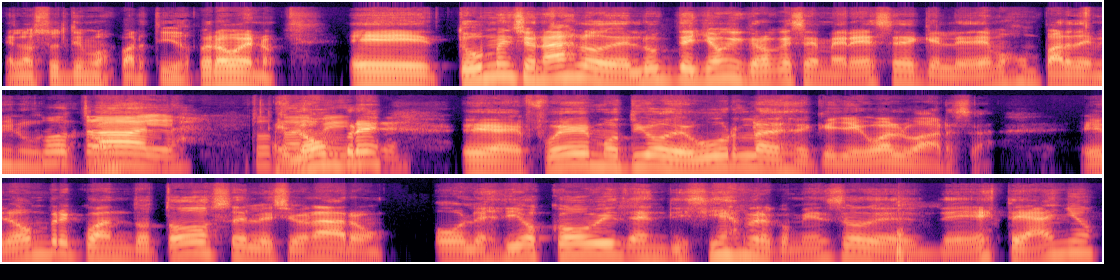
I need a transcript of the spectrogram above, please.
en los últimos partidos. Pero bueno, eh, tú mencionabas lo de Luke de Jong y creo que se merece que le demos un par de minutos. Total, El hombre eh, fue motivo de burla desde que llegó al Barça. El hombre cuando todos se lesionaron o les dio COVID en diciembre, comienzo de, este año,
